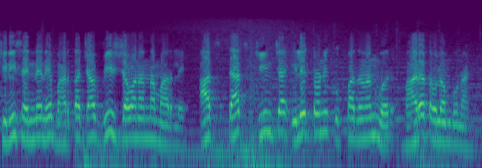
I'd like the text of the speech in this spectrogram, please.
चिनी सैन्याने भारताच्या वीस जवानांना मारले. आज त्याच चीनच्या इलेक्ट्रॉनिक उत्पादनांवर भारत अवलंबून आहे.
